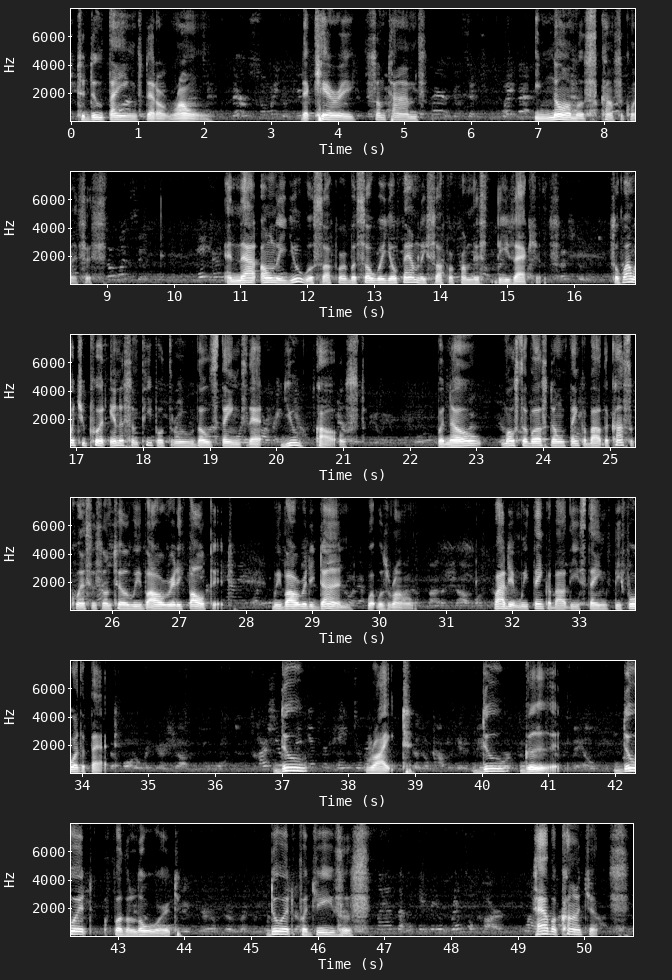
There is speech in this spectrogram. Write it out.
to do things that are wrong, that carry sometimes enormous consequences. And not only you will suffer, but so will your family suffer from this, these actions. So why would you put innocent people through those things that you caused? But no, most of us don't think about the consequences until we've already faulted. We've already done what was wrong. Why didn't we think about these things before the fact? Do right. Do good. Do it for the Lord do it for Jesus. Have a conscience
